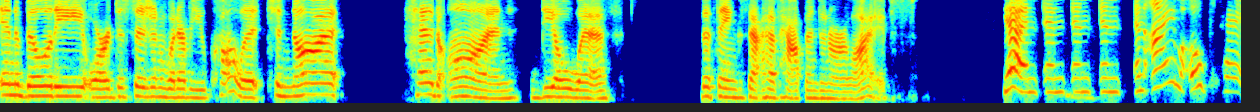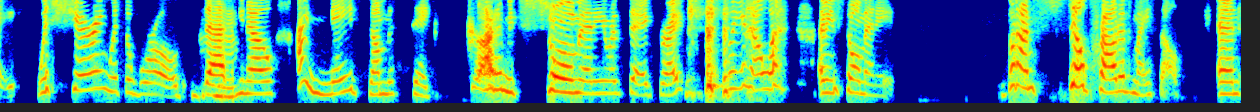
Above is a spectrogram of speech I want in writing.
inability or decision, whatever you call it, to not head on deal with the things that have happened in our lives. Yeah, and and and and and I'm okay with sharing with the world that Mhm. you know I made some mistakes. God, I made so many mistakes, right? but you know what? I mean, so many. But I'm still proud of myself. And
